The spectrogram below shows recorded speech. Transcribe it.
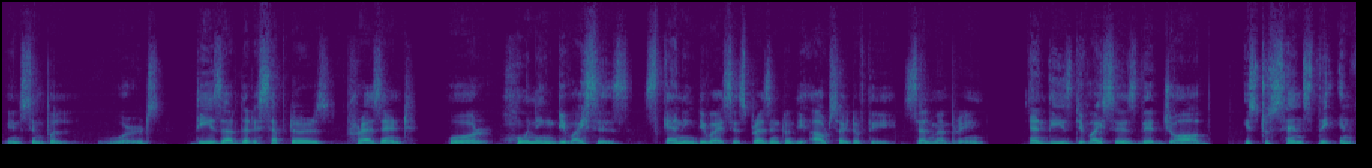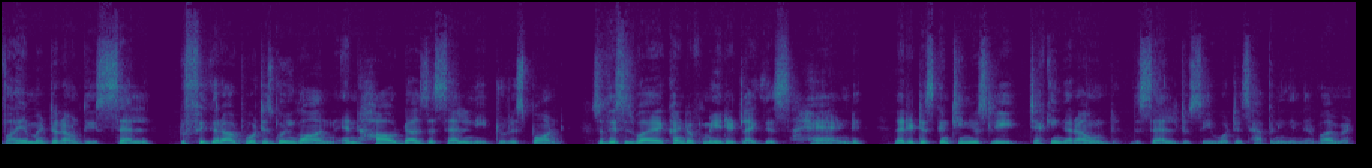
in simple words, these are the receptors present or honing devices, scanning devices present on the outside of the cell membrane and these devices, their job is to sense the environment around the cell to figure out what is going on and how does the cell need to respond. So this is why I kind of made it like this hand that it is continuously checking around the cell to see what is happening in the environment.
